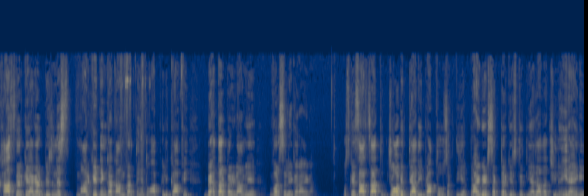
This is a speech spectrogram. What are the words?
ख़ास करके अगर बिज़नेस मार्केटिंग का काम करते हैं तो आपके लिए काफ़ी बेहतर परिणाम ये वर्ष लेकर आएगा। उसके साथ साथ जॉब इत्यादि प्राप्त हो सकती है। प्राइवेट सेक्टर की स्थितियाँ ज़्यादा अच्छी नहीं रहेंगी,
